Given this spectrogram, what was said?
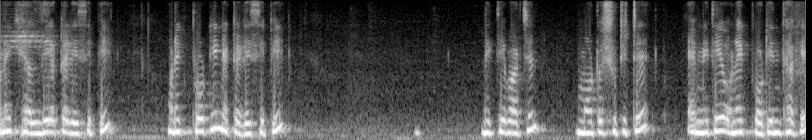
অনেক হেলদি একটা রেসিপি অনেক প্রোটিন একটা রেসিপি দেখতে পাচ্ছেন, মটরশুঁটিতে এমনিতেই অনেক প্রোটিন থাকে,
